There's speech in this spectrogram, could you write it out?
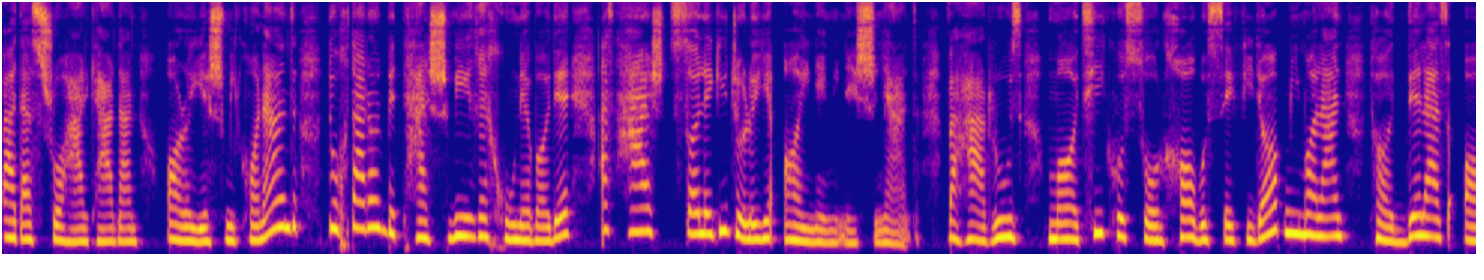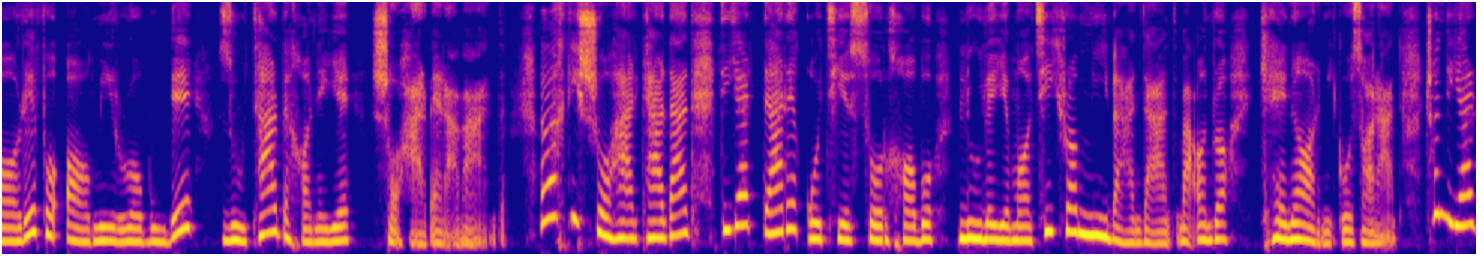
بعد از شوهر کردن آرایش می کنند دختران به تشویق خونواده از هشت سالگی جلوی آینه می نشینند و هر روز ماتیک و سرخاب و سفیداب می مالند تا دل از عارف و آمیر رو بوده زودتر به خانه شوهر بروند. و وقتی شوهر کردند دیگر در قوطی سرخاب و لوله ماتیک را میبندند و آن را کنار می‌گذارند چون دیگر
